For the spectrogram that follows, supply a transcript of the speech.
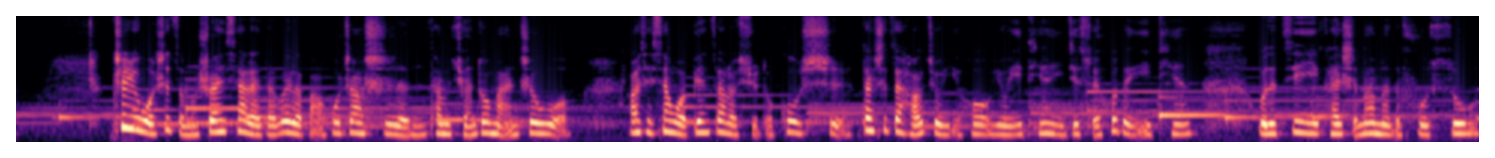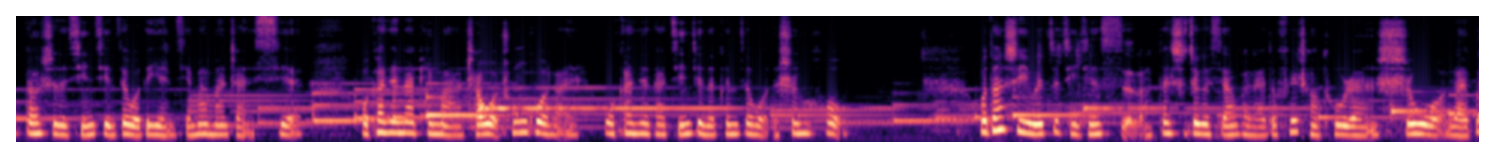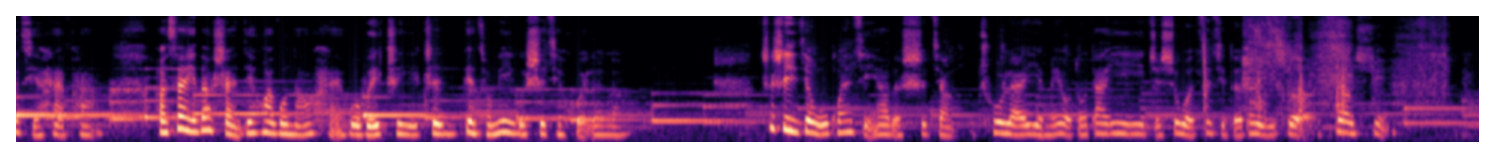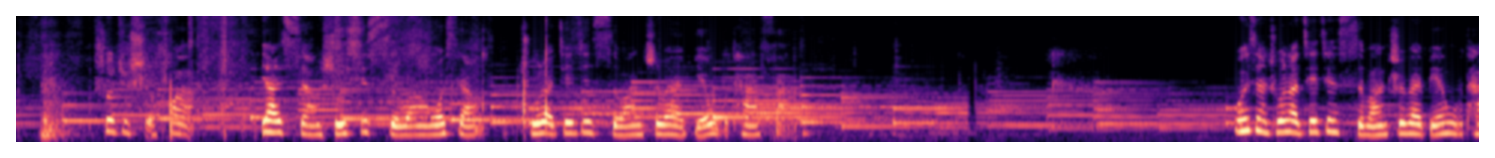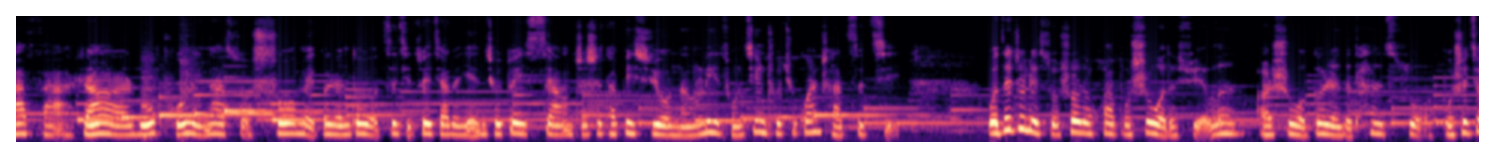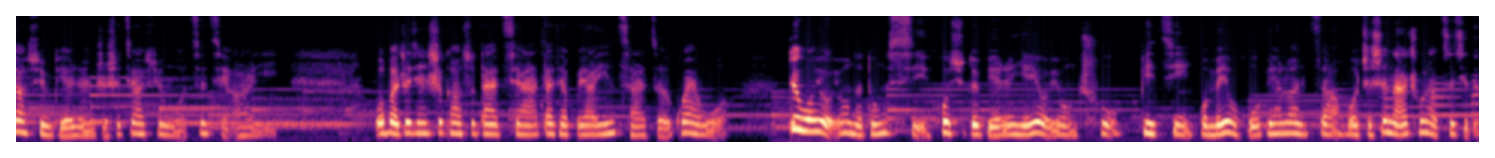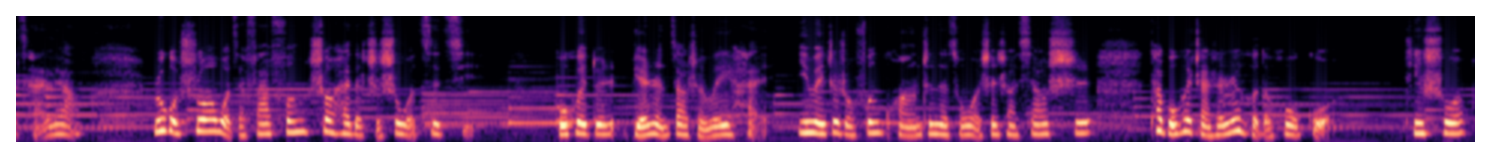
至于我是怎么摔下来的，为了保护肇事人，他们全都瞒着我。而且向我编造了许多故事，但是在好久以后，有一天以及随后的一天，我的记忆开始慢慢的复苏，当时的情景在我的眼前慢慢展现。我看见那匹马朝我冲过来，我看见它紧紧地跟在我的身后。我当时以为自己已经死了，但是这个想法来得非常突然，使我来不及害怕，好像一道闪电划过脑海，我为之一震，便从另一个世界回来了。这是一件无关紧要的事，讲出来也没有多大意义，只是我自己得到一个教训。说句实话，要想熟悉死亡，我想除了接近死亡之外，别无他法。我想除了接近死亡之外，别无他法。然而，如普里纳所说，每个人都有自己最佳的研究对象，只是他必须有能力从近处去观察自己。我在这里所说的话不是我的学问，而是我个人的探索，不是教训别人，只是教训我自己而已。我把这件事告诉大家，大家不要因此而责怪我。对我有用的东西，或许对别人也有用处。毕竟我没有胡编乱造，我只是拿出了自己的材料。如果说我在发疯，受害的只是我自己，不会对别人造成危害，因为这种疯狂正在从我身上消失，它不会产生任何的后果。听说。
